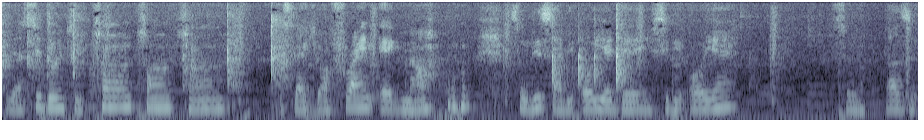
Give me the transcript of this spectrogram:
So we are still going to turn turn turn. It's like you are frying egg now. So these are the oil there. You see the oil so that's the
